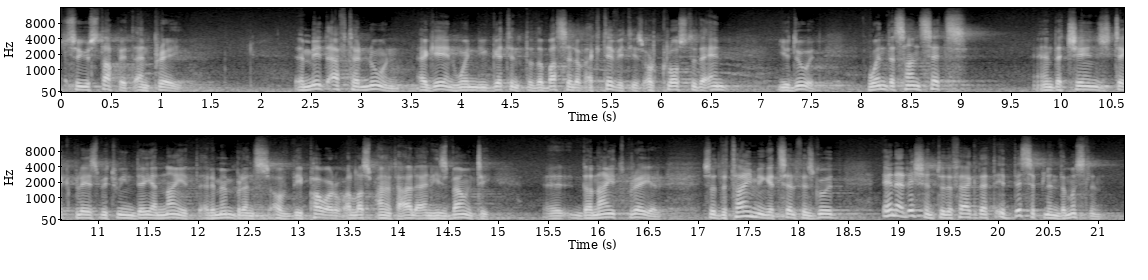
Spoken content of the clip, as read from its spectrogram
So you stop it and pray. Mid afternoon, again, when you get into the bustle of activities or close to the end, you do it. When the sun sets, and the change take place between day and night, a remembrance of the power of Allah subhanahu wa ta'ala and His bounty, uh, the night prayer. So the timing itself is good, in addition to the fact that it disciplines the Muslim,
